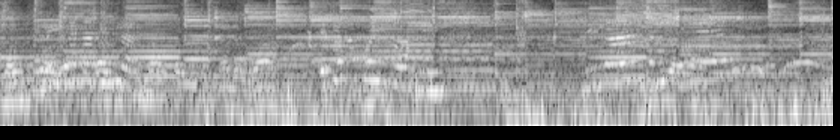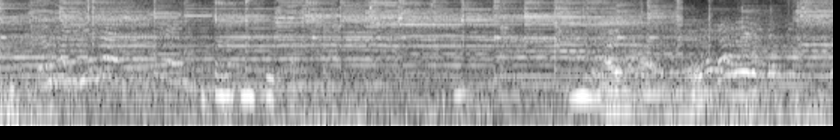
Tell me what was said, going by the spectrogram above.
Sabi na natin. Ito na po yung mami. Di na, na. Sarap ng suka. Ay, makain.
